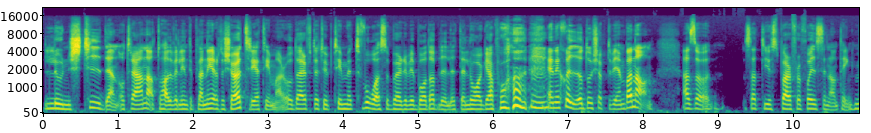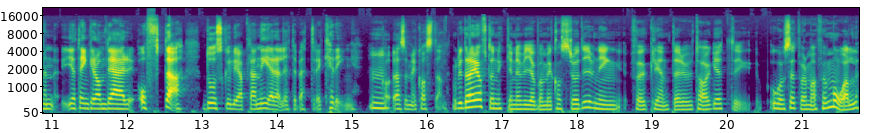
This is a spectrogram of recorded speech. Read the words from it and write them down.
lunchtiden och tränat och hade väl inte planerat att köra tre timmar. Och därefter typ timme två så började vi båda bli lite låga på mm. energi och då köpte vi en banan. Alltså, så att just bara för att få i sig någonting. Men jag tänker om det är ofta, då skulle jag planera lite bättre kring, mm. alltså med kosten. Och det där är ofta nyckeln när vi jobbar med kostrådgivning för klienter överhuvudtaget, oavsett vad de har för mål.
